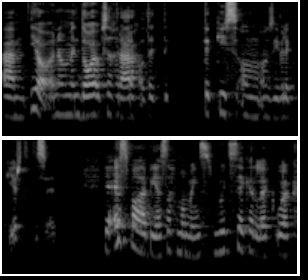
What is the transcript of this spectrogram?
Ehm um, ja, en om in daai opsig regtig altyd te, te kies om ons huwelik eerste te sit. Jy is baie besig, maar mens moet sekerlik ook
